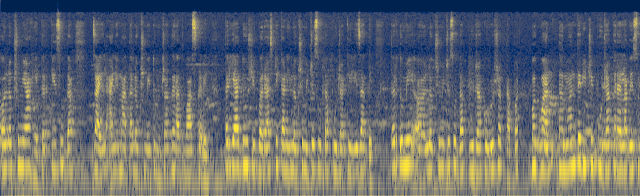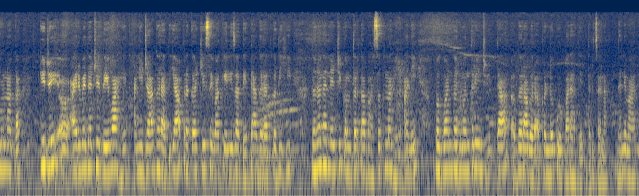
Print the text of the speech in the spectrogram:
अलक्ष्मी आहे तर ती सुद्धा जाईल आणि माता लक्ष्मी तुमच्या घरात वास करेल. तर या दिवशी बऱ्याच ठिकाणी लक्ष्मीची सुद्धा पूजा केली जाते. तर तुम्ही लक्ष्मीची सुद्धा पूजा करू शकता. पण भगवान धन्वंतरीची पूजा करायला विसरू नका की जे आयुर्वेदाचे देव आहेत आणि ज्या घरात या प्रकारची सेवा केली जाते त्या घरात कधीही धनधान्याची कमतरता भासत नाही आणि भगवान धन्वंतरींची त्या घरावर अखंड कृपा राहते. तर चला धन्यवाद.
